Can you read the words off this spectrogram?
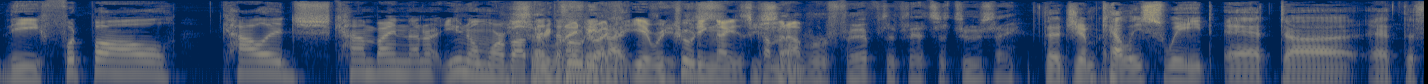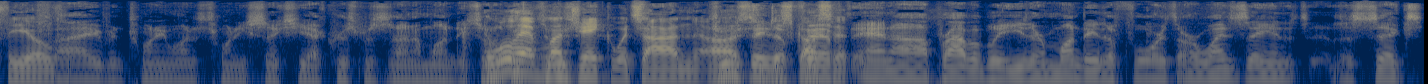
the football college combine. I don't, you know more about that than I do. Recruiting night. Yeah, recruiting night is coming up. December fifth, if that's a Tuesday. The Jim Kelly Suite at uh, at the field, Five and twenty-one is twenty-six. Yeah, Christmas is on a Monday, so and we'll it'll have Len Tues- Jakowitz on uh, Tuesday to the discuss fifth, it. and uh, probably either Monday the fourth or Wednesday and the sixth,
